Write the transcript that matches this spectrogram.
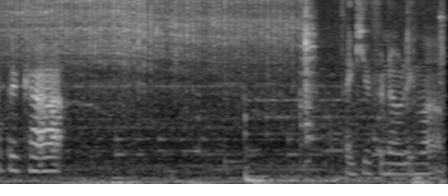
Bucket cat. Thank you for noting that.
